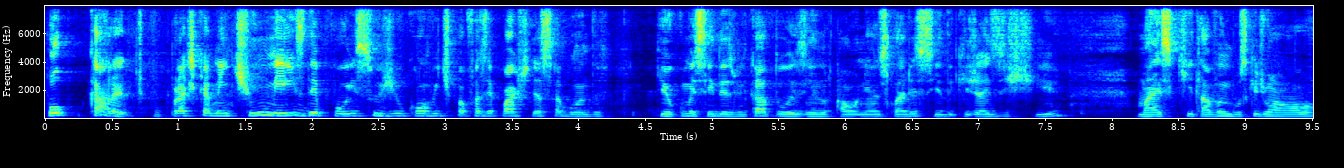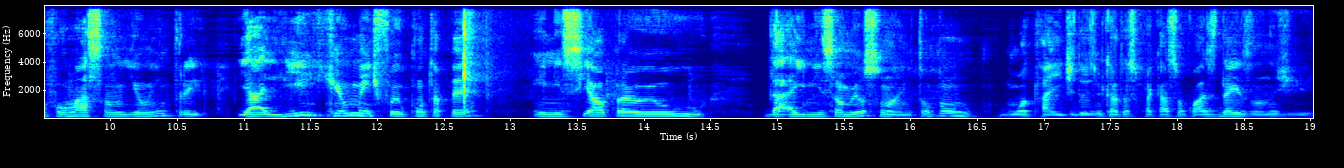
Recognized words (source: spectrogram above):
pouco, cara, tipo, praticamente um mês depois surgiu o convite pra fazer parte dessa banda. Que eu comecei em 2014, a União Esclarecida, que já existia mas que tava em busca de uma nova formação e eu entrei. E ali realmente foi o pontapé inicial para eu dar início ao meu sonho. Então, vamos botar aí de 2014 pra cá, são quase 10 anos de,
